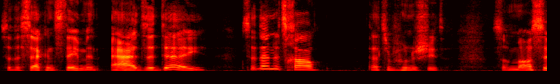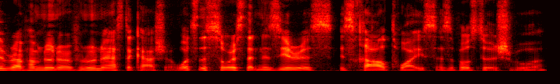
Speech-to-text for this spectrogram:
so the second statement adds a day, so then it's chal. That's Rav Huna Shita. So Masiv Rav Hamnuna, Rav Hamnuna asked the Kasha, what's the source that Naziris is Chal twice as opposed to a Shvua?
